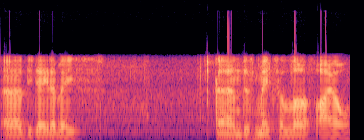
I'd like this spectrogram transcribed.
uh, the database and this makes a lot of I.O.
